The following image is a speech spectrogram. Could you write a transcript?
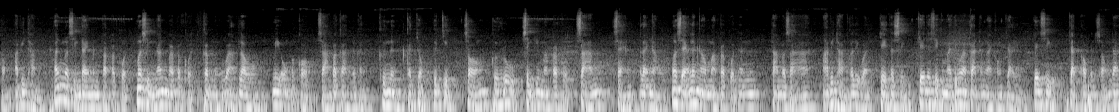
ของอภิธรรมฉะนั้นเมื่อสิ่งใดมันปรากฏ เมื่อสิ่งนั้นมาปรากฏก็เหมือนว่าเรามีองค์ประกอบ 3 ประการด้วยกัน คือ 1 กระจกคือจิต 2 คือรูปสิ่งที่มาปรากฏ 3 แสงและเงา เมื่อแสงและเงามาปรากฏนั้นตามภาษาอาภิธรรมก็เรียกว่าเจตสิก เจตสิกหมายถึงว่าการทำงานของใจ เจตสิกจัดออกเป็นสองด้าน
